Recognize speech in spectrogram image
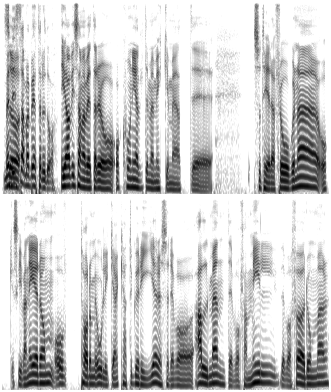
Men Så- ni samarbetade då? Ja, vi samarbetade då och hon hjälpte mig mycket med att eh, sortera frågorna och skriva ner dem och ta dem i olika kategorier. Så det var allmänt, det var familj, det var fördomar.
